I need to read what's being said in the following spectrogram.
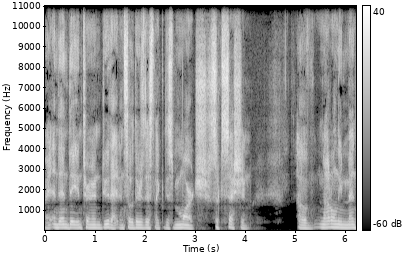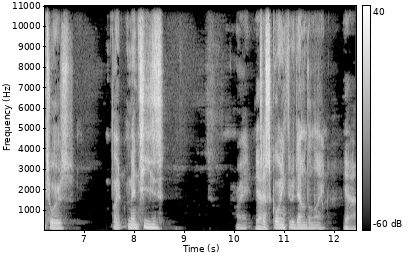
Right, and then they in turn do that, and so there's this like this march succession of not only mentors but mentees. Right. Yeah. Just going through down the line. Yeah.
